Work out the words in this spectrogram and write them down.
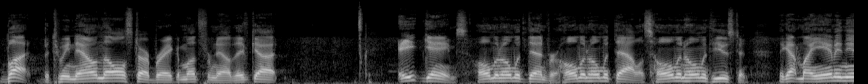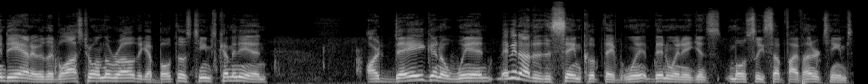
But between now and the All Star break, a month from now, they've got eight games home and home with Denver, home and home with Dallas, home and home with Houston. They got Miami and Indiana, who they've lost to on the road. They got both those teams coming in. Are they going to win? Maybe not at the same clip they've win, been winning against mostly sub 500 teams,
